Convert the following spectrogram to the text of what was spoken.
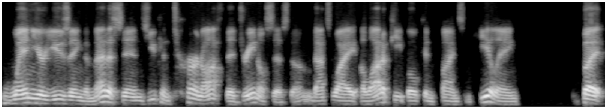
when you're using the medicines, you can turn off the adrenal system. That's why a lot of people can find some healing. But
